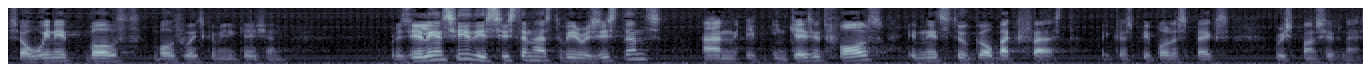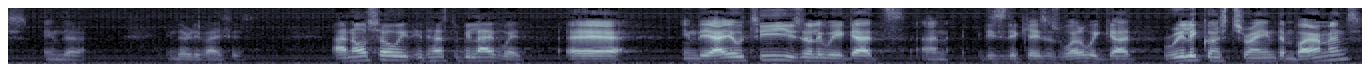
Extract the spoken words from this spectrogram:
So we need both, both ways communication. Resiliency, the system has to be resistant, and if, in case it falls, it needs to go back fast, because people expect responsiveness in the, in their devices. And also, it, it has to be lightweight. Uh, in the IoT, usually we got, and this is the case as well, we got really constrained environments,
